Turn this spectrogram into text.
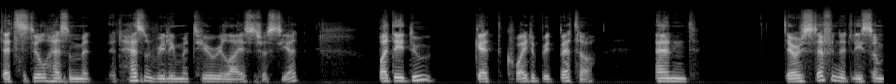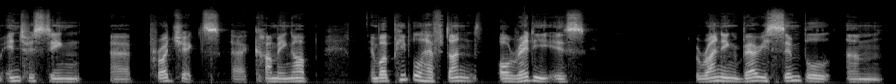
that still hasn't it hasn't really materialized just yet. But they do get quite a bit better. And there's definitely some interesting uh, projects uh, coming up and what people have done already is running very simple um,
